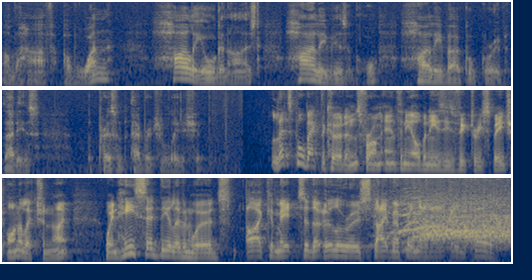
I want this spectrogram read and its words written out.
on behalf of one highly organised, highly visible, highly vocal group, that is, the present Aboriginal leadership. Let's pull back the curtains from Anthony Albanese's victory speech on election night when he said the 11 words, I commit to the Uluru Statement from the Heart in full.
